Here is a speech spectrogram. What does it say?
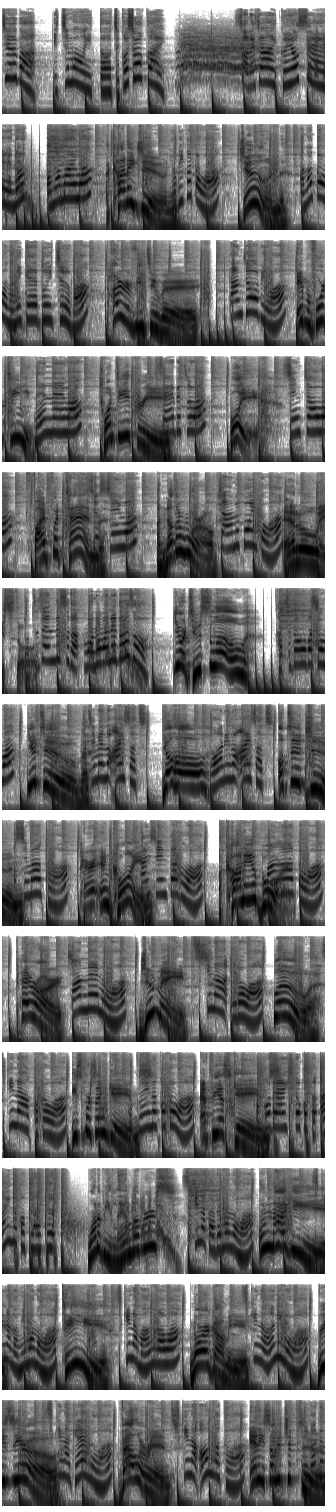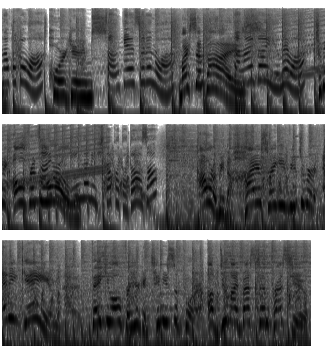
VTuber 一問一答自己紹介。それじゃあいくよせーの。お名前は？アカネジューン。呼び方は？ジューン。あなたは何系 VTuber? パイロット VTuber 誕生日は？April 14年齢は？23性別は？Boy 身長は？5 foot 10出身は？Another world チャームポイントは？エロウエスト突然ですがモノマネどうぞ。You are too slow! 活動場所は YouTube. 初めの挨拶 Yoho. 終わりの挨拶 Otsu June. 星マークは Parrot and 配 Coin. 信タグは Akane ファン Aboard. アートは.ファンネームは June 好.きな色は Blue. 好きなことは Esports and 得意 Games. なことは FPS こ Games. こで一言愛の告白好 Wanna be land lovers? きな食べ物は好 Unagi. きな飲み物は好 Tea. きな漫画は Noragami. 好きなアニメは ReZero. 好きなゲームは Valorant. 好きな音楽は Anisonga 苦手 Chiptune. なことは Horror games. 尊敬するのは My 叶え senpais. たい夢は To make all the friends 最後 in に the みんな world. に一言どうぞ I want to be the highest ranking VTuber of any game. Thank you all for your continued support. I'll do my best to impress you.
